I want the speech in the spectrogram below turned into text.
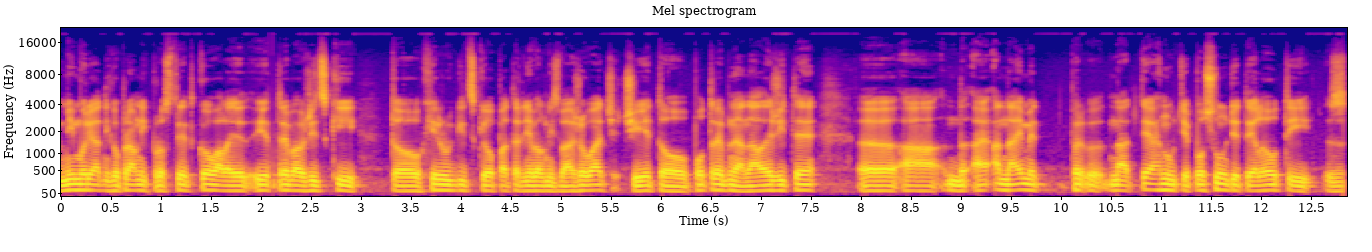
mimoriadných opravných prostriedkov, ale je treba vždycky to chirurgické opatrne veľmi zvažovať, či je to potrebné a náležité a, a, a najmä natiahnutie, posunutie tej lehoty z,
